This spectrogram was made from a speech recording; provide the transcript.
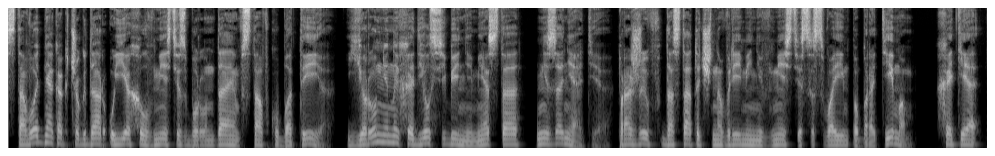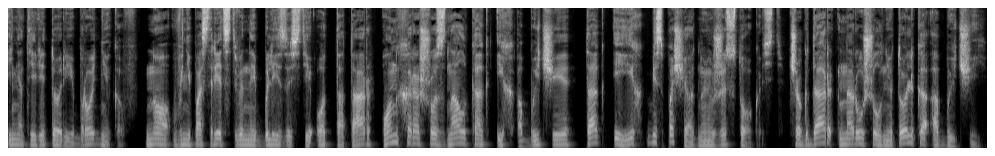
С того дня, как Чокдар уехал вместе с Бурундаем в ставку Батыя, Ерон не находил себе ни места, ни занятия. Прожив достаточно времени вместе со своим побратимом, хотя и на территории Бродников, но в непосредственной близости от татар он хорошо знал как их обычаи, так и их беспощадную жестокость. Чокдар нарушил не только обычай,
